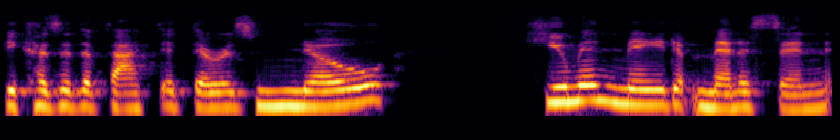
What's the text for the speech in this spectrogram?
because of the fact that there is no human made medicine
